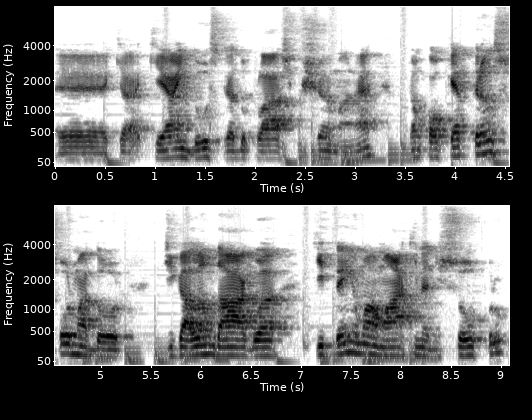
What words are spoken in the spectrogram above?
é, que, a, que a indústria do plástico chama, né? Então, qualquer transformador de galão d'água que tem uma máquina de sopro,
